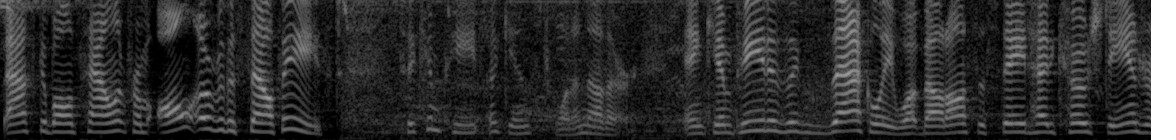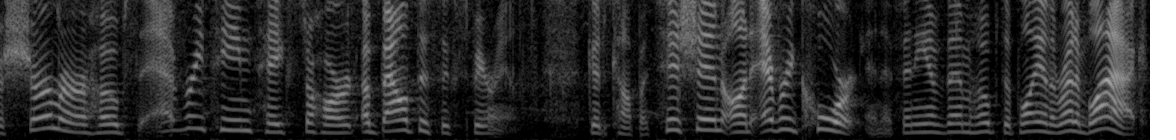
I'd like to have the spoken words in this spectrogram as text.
basketball talent from all over the Southeast to compete against one another. And compete is exactly what Valdosta State head coach Deandra Schirmer hopes every team takes to heart about this experience. Good competition on every court, and if any of them hope to play in the red and black,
